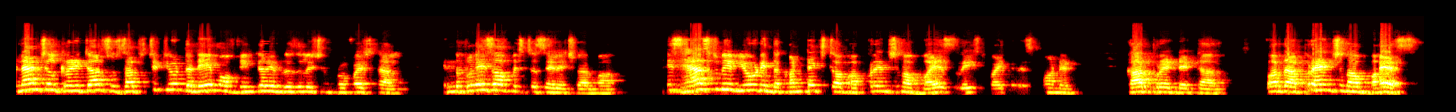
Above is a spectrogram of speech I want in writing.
Financial creditors who substitute the name of the interim resolution professional in the place of Mr. Sailesh Verma. This has to be viewed in the context of apprehension of bias raised by the respondent corporate debtor. For the apprehension of bias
